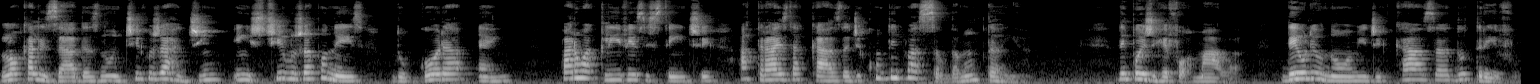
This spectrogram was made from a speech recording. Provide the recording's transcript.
localizadas no antigo jardim em estilo japonês do Gora-en para o aclive existente atrás da casa de contemplação da montanha. Depois de reformá-la, deu-lhe o nome de Casa do Trevo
